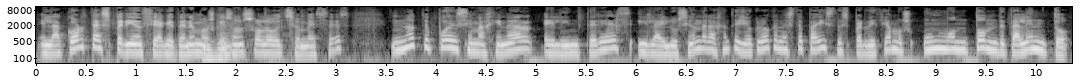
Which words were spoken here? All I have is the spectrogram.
en la corta experiencia que tenemos, que son solo ocho meses, no te puedes imaginar el interés y la ilusión de la gente. Yo creo que en este país desperdiciamos un montón de talento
